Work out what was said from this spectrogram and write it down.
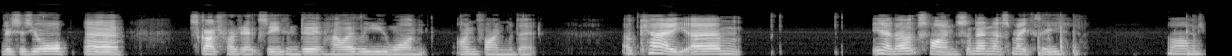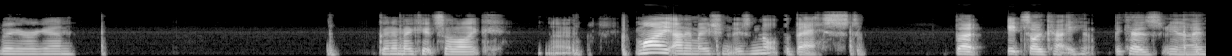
this is your uh scratch project, so you can do it however you want. I'm fine with it. Okay, um, yeah, that looks fine. So then let's make the arms bigger again. Gonna make it so like, no. My animation is not the best, but it's okay because, you know,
